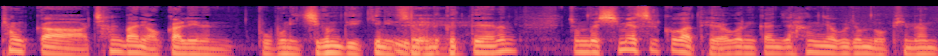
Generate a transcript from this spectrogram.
평가 찬반이 엇갈리는 부분이 지금도 있긴 있어요. 네. 근데 그때는 좀 더 심했을 것 같아요. 그러니까 이제 학력을 좀 높이면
